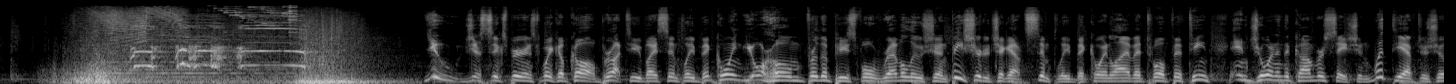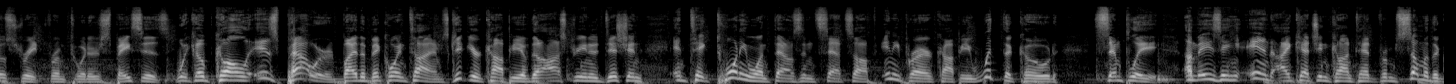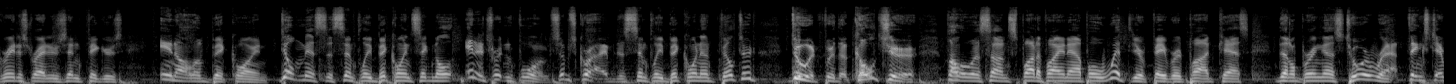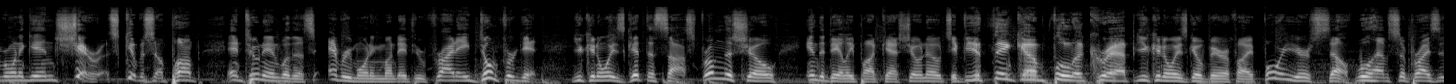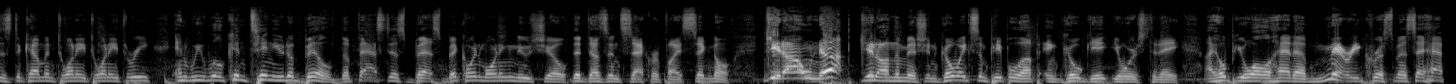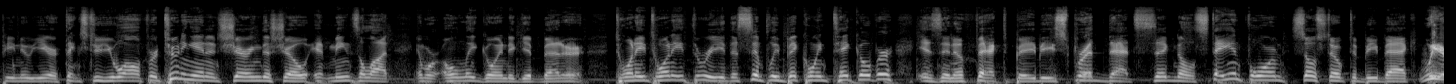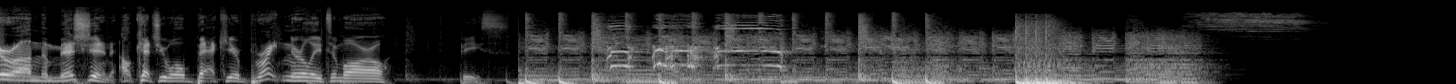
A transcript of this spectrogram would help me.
You just experienced Wake Up Call brought to you by Simply Bitcoin, your home for the peaceful revolution. Be sure to check out Simply Bitcoin live at 12:15 and join in the conversation with the after show straight from Twitter Spaces. Wake Up Call is powered by the Bitcoin Times. Get your copy of the Austrian edition and take 21,000 sats off any prior copy with the code Simply. Amazing and eye-catching content from some of the greatest writers and figures in all of Bitcoin. Don't miss the Simply Bitcoin signal in its written form. Subscribe to Simply Bitcoin Unfiltered. Do it for the culture. Follow us on Spotify and Apple with your favorite podcast. That'll bring us to a wrap. Thanks to everyone again. Share us, give us a pump, and tune in with us every morning, Monday through Friday. Don't forget, you can always get the sauce from the show in the daily podcast show notes. If you think I'm full of crap, you can always go verify for yourself. We'll have surprises to come in 2023, and we will continue to build the fastest, best Bitcoin morning news show that doesn't sacrifice signal. Get on up, get on the mission, go wake some people up, and go get yours today. I hope you all had a Merry Christmas, a Happy New Year. Thanks to you all for tuning in and sharing the show. It means a lot, and we're only going to get better. 2023, the Simply Bitcoin takeover is in effect, baby. Spread that signal. Stay informed. So stoked to be back. We're on the mission. I'll catch you all back here bright and early tomorrow. Peace.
